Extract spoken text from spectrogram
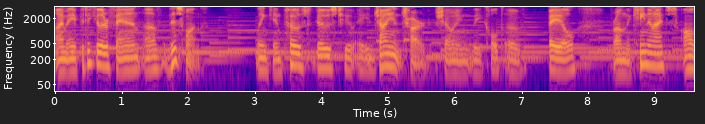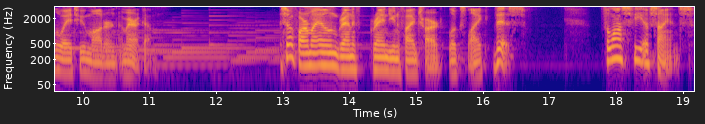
I'm a particular fan of this one. Link in post goes to a giant chart showing the cult of Baal from the Canaanites all the way to modern America. So far, my own grand, grand unified chart looks like this. Philosophy of Science,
